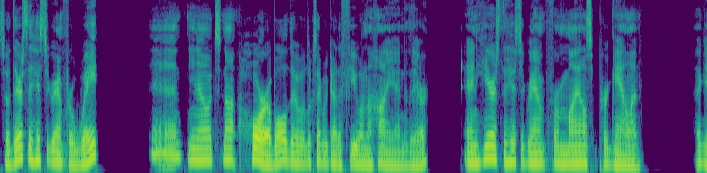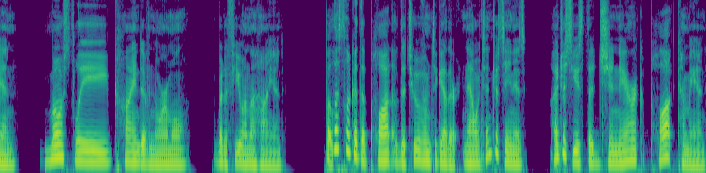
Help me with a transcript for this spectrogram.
So there's the histogram for weight. And, you know, it's not horrible, though it looks like we got a few on the high end there. And here's the histogram for miles per gallon. Again, mostly kind of normal, but a few on the high end. But let's look at the plot of the two of them together. Now, what's interesting is I just used the generic plot command.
